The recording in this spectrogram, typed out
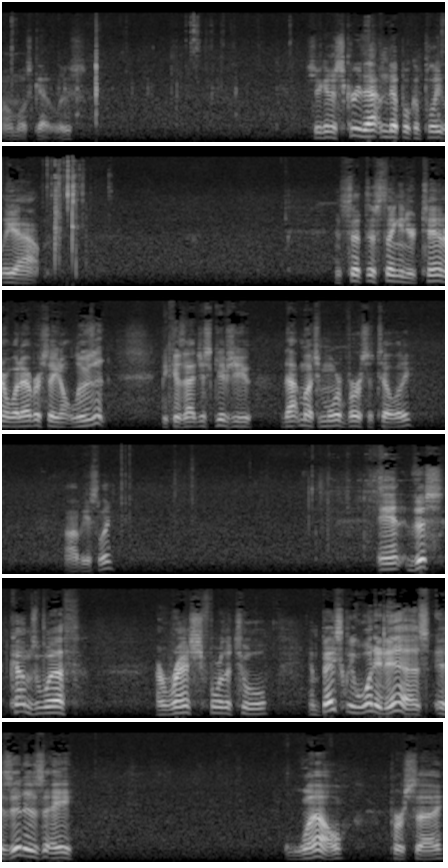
Almost got it loose. So you're going to screw that nipple completely out. And set this thing in your tin or whatever so you don't lose it because that just gives you that much more versatility, obviously. And this comes with a wrench for the tool. And basically what it is, is it is a well, per se,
